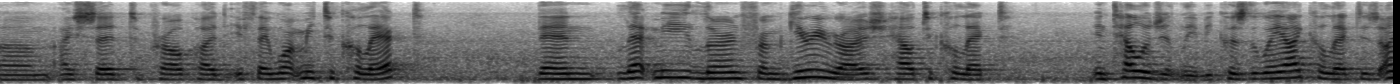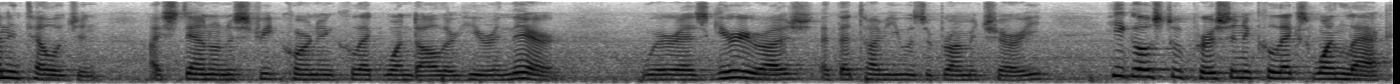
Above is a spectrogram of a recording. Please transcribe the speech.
Um, I said to Prabhupada, if they want me to collect, then let me learn from Giriraj how to collect intelligently, because the way I collect is unintelligent. I stand on a street corner and collect one dollar here and there. Whereas Giriraj, at that time he was a brahmachari, he goes to a person and collects one lakh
